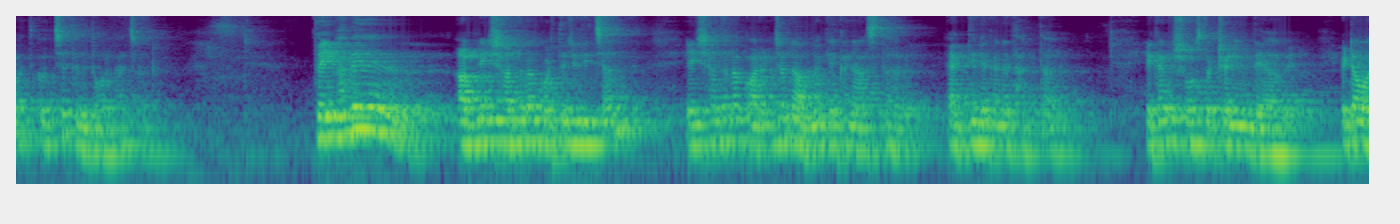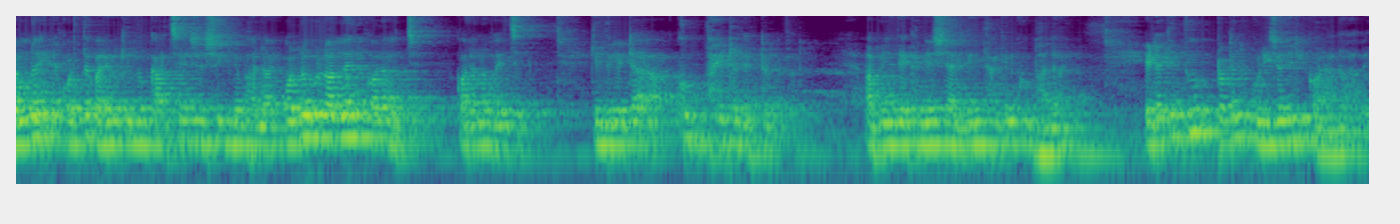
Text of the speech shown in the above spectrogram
কাজ করছে, তুমি তোমার কাজ করো। তো এইভাবে আপনি সাধনা করতে যদি চান, এই সাধনা করার জন্য আপনাকে এখানে আসতে হবে, একদিন এখানে থাকতে হবে। এখানে সমস্ত ট্রেনিং দেওয়া হবে। এটা অনলাইনে করতে পারেন, কিন্তু কাছে এসে শিখলে ভালো হয়। অন্যগুলো অনলাইনে করা হচ্ছে, করানো হয়েছে। কিন্তু এটা খুব ভাইটাল একটা ব্যাপার। আপনি যদি এখানে এসে একদিন থাকেন, খুব ভালো হয়। এটা কিন্তু টোটাল কুড়ি জনেরই করানো হবে।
